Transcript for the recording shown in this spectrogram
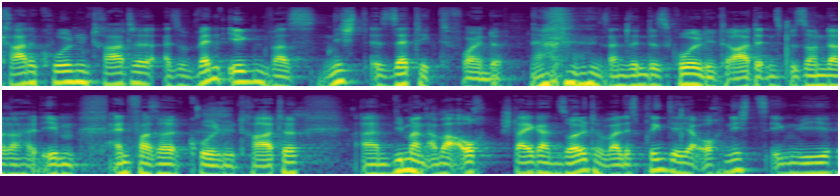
gerade Kohlenhydrate, also wenn irgendwas nicht sättigt, Freunde, ja, dann sind es Kohlenhydrate, insbesondere halt eben einfache Kohlenhydrate ähm, die man aber auch steigern sollte, weil es bringt dir ja auch nichts, irgendwie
